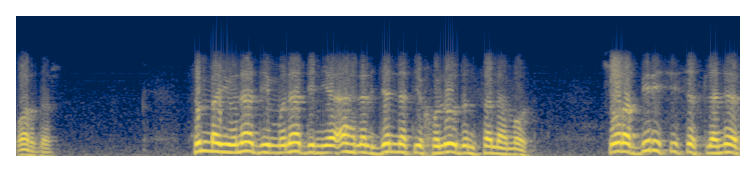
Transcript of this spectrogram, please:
vardır. ثُمَّ يُنَادِي مُنَادٍ يَا اَهْلَ الْجَنَّةِ خُلُودٌ فَلَا Sonra birisi seslenir.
